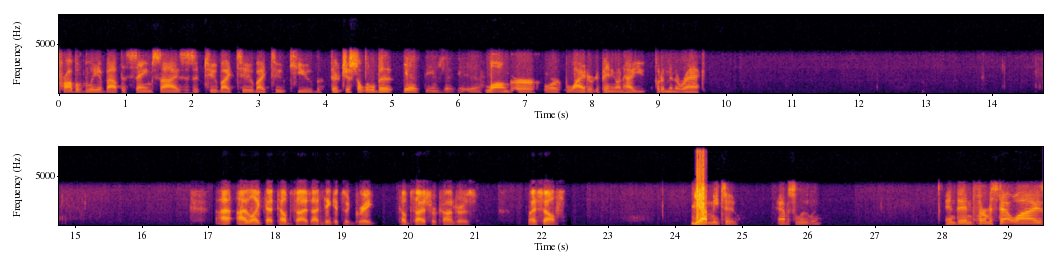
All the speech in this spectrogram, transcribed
probably about the same size as a two by two by two cube. They're just a little bit Yeah, it seems like it. Yeah. longer or wider depending on how you put them in the rack. I, I like that tub size. I think it's a great tub size for chondros myself. Yeah, me too. Absolutely. And then thermostat wise,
